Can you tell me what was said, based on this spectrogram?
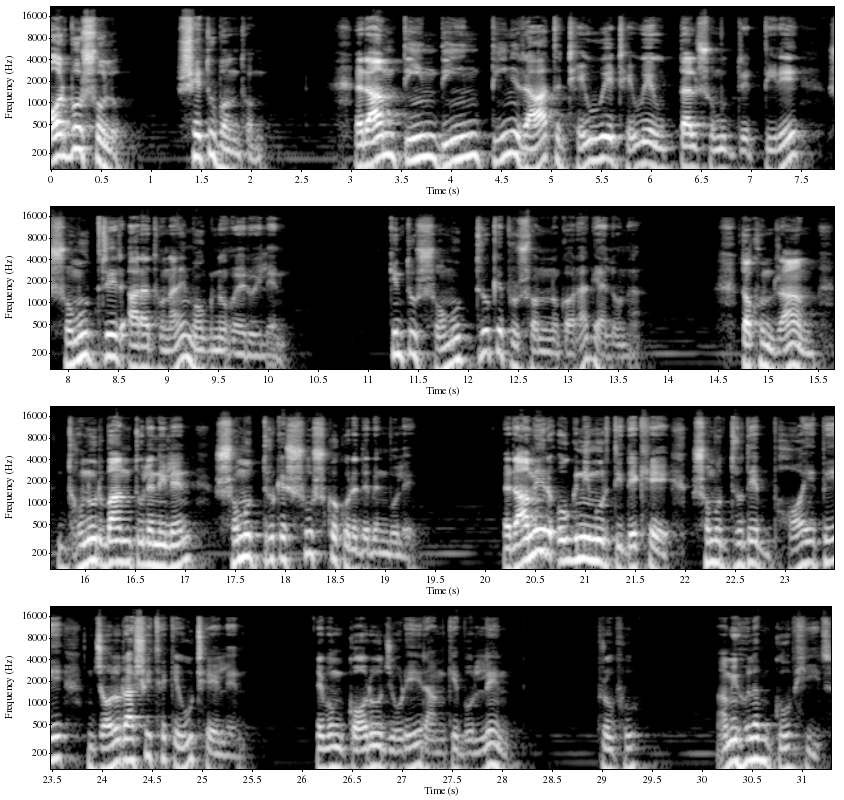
পর্ব ষোলো, সেতু বন্ধন। রাম তিন দিন তিন রাত ঢেউয়ে ঢেউয়ে উত্তাল সমুদ্রের তীরে সমুদ্রের আরাধনায় মগ্ন হয়ে রইলেন। কিন্তু সমুদ্রকে প্রসন্ন করা গেল না। তখন রাম ধনুর্বাণ তুলে নিলেন, সমুদ্রকে শুষ্ক করে দেবেন বলে। রামের অগ্নিমূর্তি দেখে সমুদ্রদেব ভয় পেয়ে জলরাশি থেকে উঠে এলেন এবং কর জোড়ে রামকে বললেন, প্রভু আমি হলাম গভীর,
